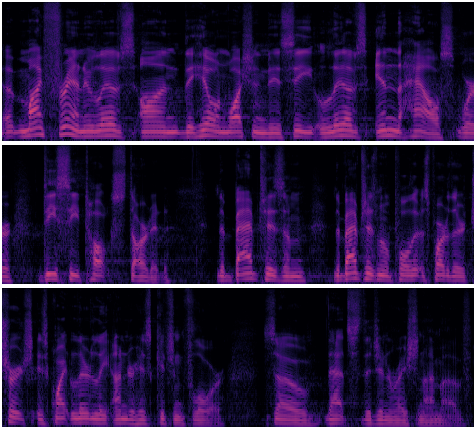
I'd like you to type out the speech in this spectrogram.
Uh, my friend who lives on the hill in Washington, D.C., lives in the house where DC Talk started. The baptism, the baptismal pool that was part of their church is quite literally under his kitchen floor. So that's the generation I'm of.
